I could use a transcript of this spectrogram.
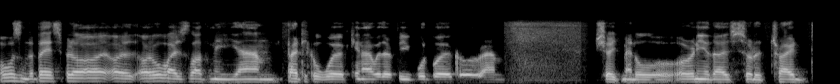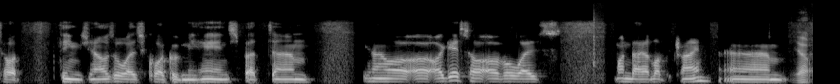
I wasn't the best, but I, I, I always loved me um, practical work. You know, whether it be woodwork or um, sheet metal or, or any of those sort of trade type things. You know, I was always quite good with my hands. But um, you know, I, I- guess I, I've always one day I'd love to train. Um, Yep.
